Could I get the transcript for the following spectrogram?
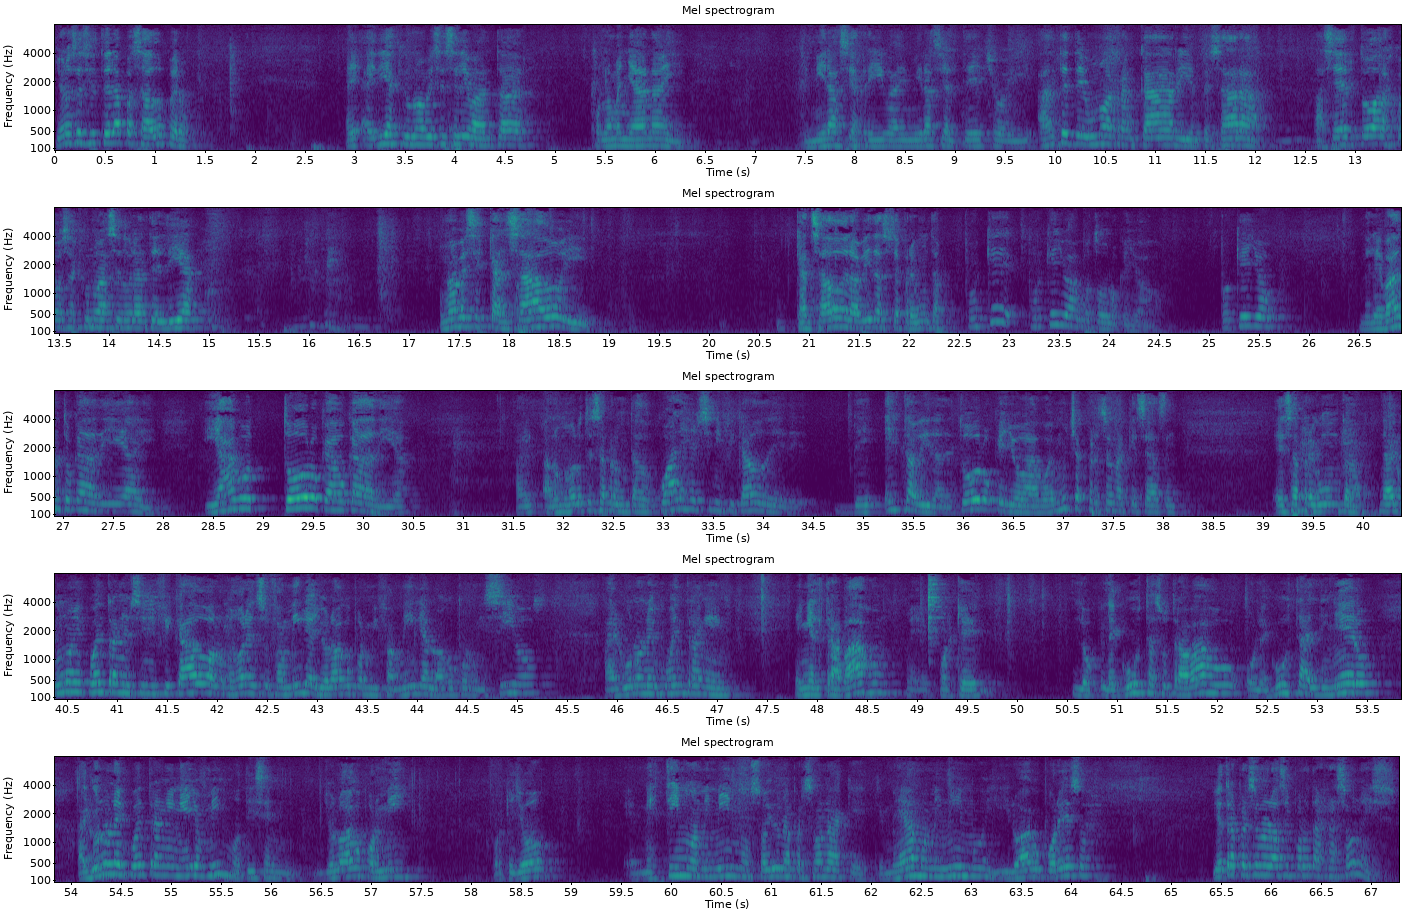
Yo no sé si usted le ha pasado, pero hay, días que uno a veces se levanta por la mañana y, y mira hacia arriba y mira hacia el techo y antes de uno arrancar y empezar a hacer todas las cosas que uno hace durante el día, uno a veces cansado y cansado de la vida se pregunta, ¿por qué, ¿por qué yo hago todo lo que yo hago? ¿Por qué yo me levanto cada día y, y hago todo lo que hago cada día? A, lo mejor usted se ha preguntado, ¿cuál es el significado de, de, esta vida, de todo lo que yo hago? Hay muchas personas que se hacen esa pregunta. Algunos encuentran el significado a lo mejor en su familia, yo lo hago por mi familia, lo hago por mis hijos. Algunos lo encuentran en, en el trabajo, eh, porque lo, les gusta su trabajo o les gusta el dinero. Algunos lo encuentran en ellos mismos, dicen, yo lo hago por mí, porque yo me estimo a mí mismo, soy una persona que, que me amo a mí mismo y, lo hago por eso. Y otras personas lo hacen por otras razones.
